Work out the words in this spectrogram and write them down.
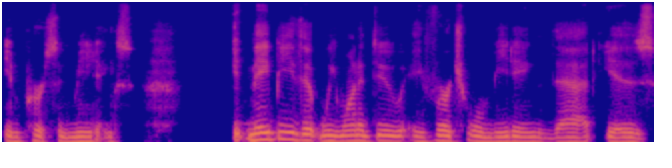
in-person meetings. It may be that we want to do a virtual meeting that is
